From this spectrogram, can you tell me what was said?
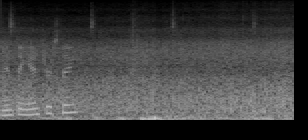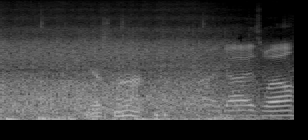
Anything interesting? Guess not. Alright guys, well.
